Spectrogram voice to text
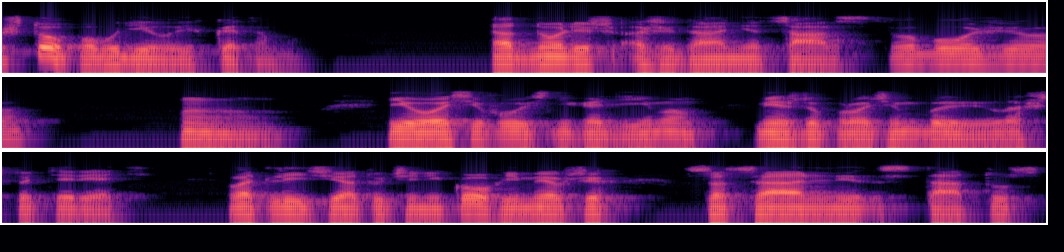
Что побудило их к этому? Одно лишь ожидание Царства Божьего? Хм, Иосифу с Никодимом, между прочим, было что терять, в отличие от учеников, имевших социальный статус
